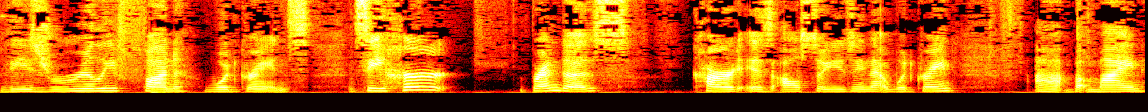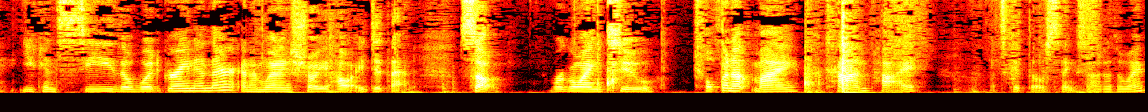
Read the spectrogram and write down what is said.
these really fun wood grains. See, her, Brenda's card is also using that wood grain. Uh, but mine, you can see the wood grain in there, and I'm going to show you how I did that. So we're going to open up my pecan pie. Let's get those things out of the way.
